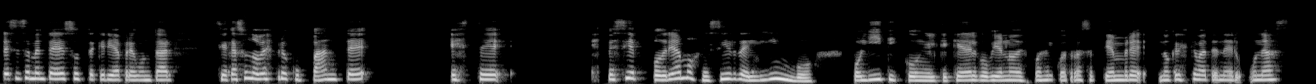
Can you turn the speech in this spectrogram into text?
precisamente eso te quería preguntar, si acaso no ves preocupante este especie, podríamos decir, de limbo político en el que queda el gobierno después del 4 de septiembre, ¿no crees que va a tener unas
